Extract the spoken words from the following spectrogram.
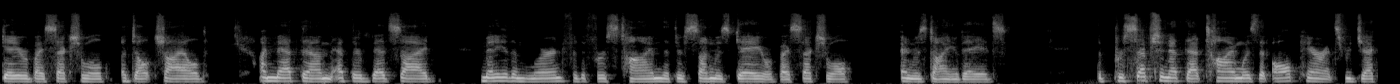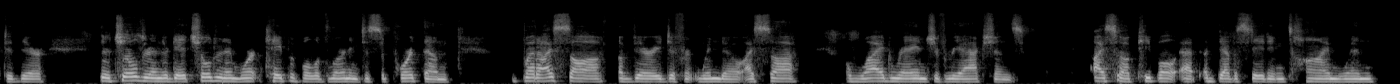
gay or bisexual adult child. I met them at their bedside Many of them learned for the first time that their son was gay or bisexual and was dying of AIDS. The perception at that time was that all parents rejected their their children, their gay children, and weren't capable of learning to support them. But I saw a very different window. I saw a wide range of reactions. I saw people at a devastating time when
